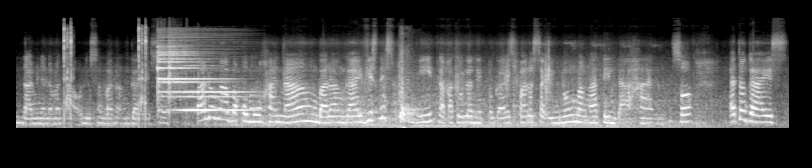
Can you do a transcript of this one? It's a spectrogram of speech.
dami na naman tao doon sa barangay. So, paano nga ba kumuha ng barangay business permit na katulad nito guys para sa inyong mga tindahan? So, eto guys,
